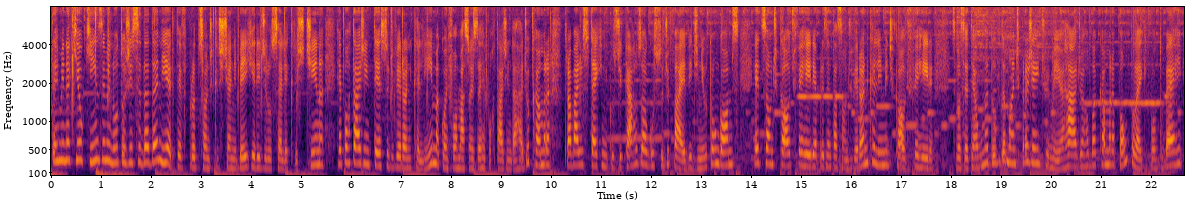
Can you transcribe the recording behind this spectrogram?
Termina aqui o 15 Minutos de Cidadania, que teve produção de Cristiane Baker e de Lucélia Cristina, reportagem texto de Verônica Lima, com informações da reportagem da Rádio Câmara, trabalhos técnicos de Carlos Augusto de Paiva e de Newton Gomes, edição de Cláudio Ferreira e apresentação de Verônica Lima e de Cláudio Ferreira. Se você tem alguma dúvida, mande para gente. O e-mail é rádio.câmara.leg.br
